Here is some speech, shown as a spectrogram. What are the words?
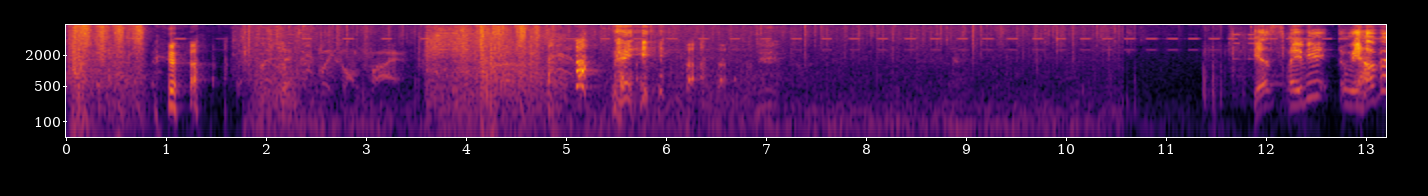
Let's set this place on fire. Yes, maybe? Do we have it?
